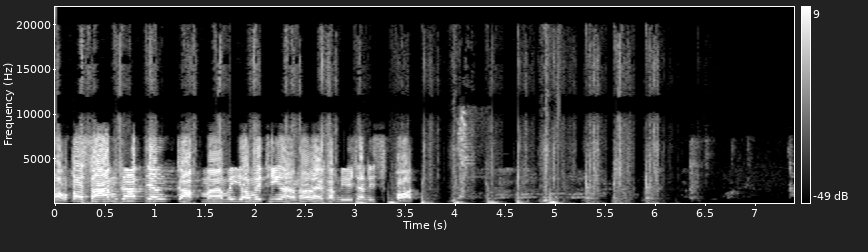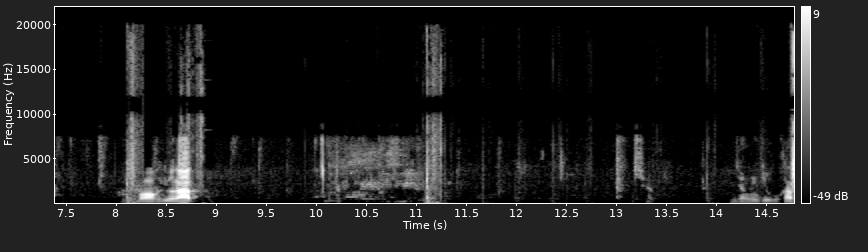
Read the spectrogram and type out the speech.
สองต่อสามครับ ยังกลับมาไม่ยอมให้ทิ้งห่างเท่าไหร่ครับนิวชั่นอีสปอร์ตบอกอยู่ครับ ยังอยู่ครับ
